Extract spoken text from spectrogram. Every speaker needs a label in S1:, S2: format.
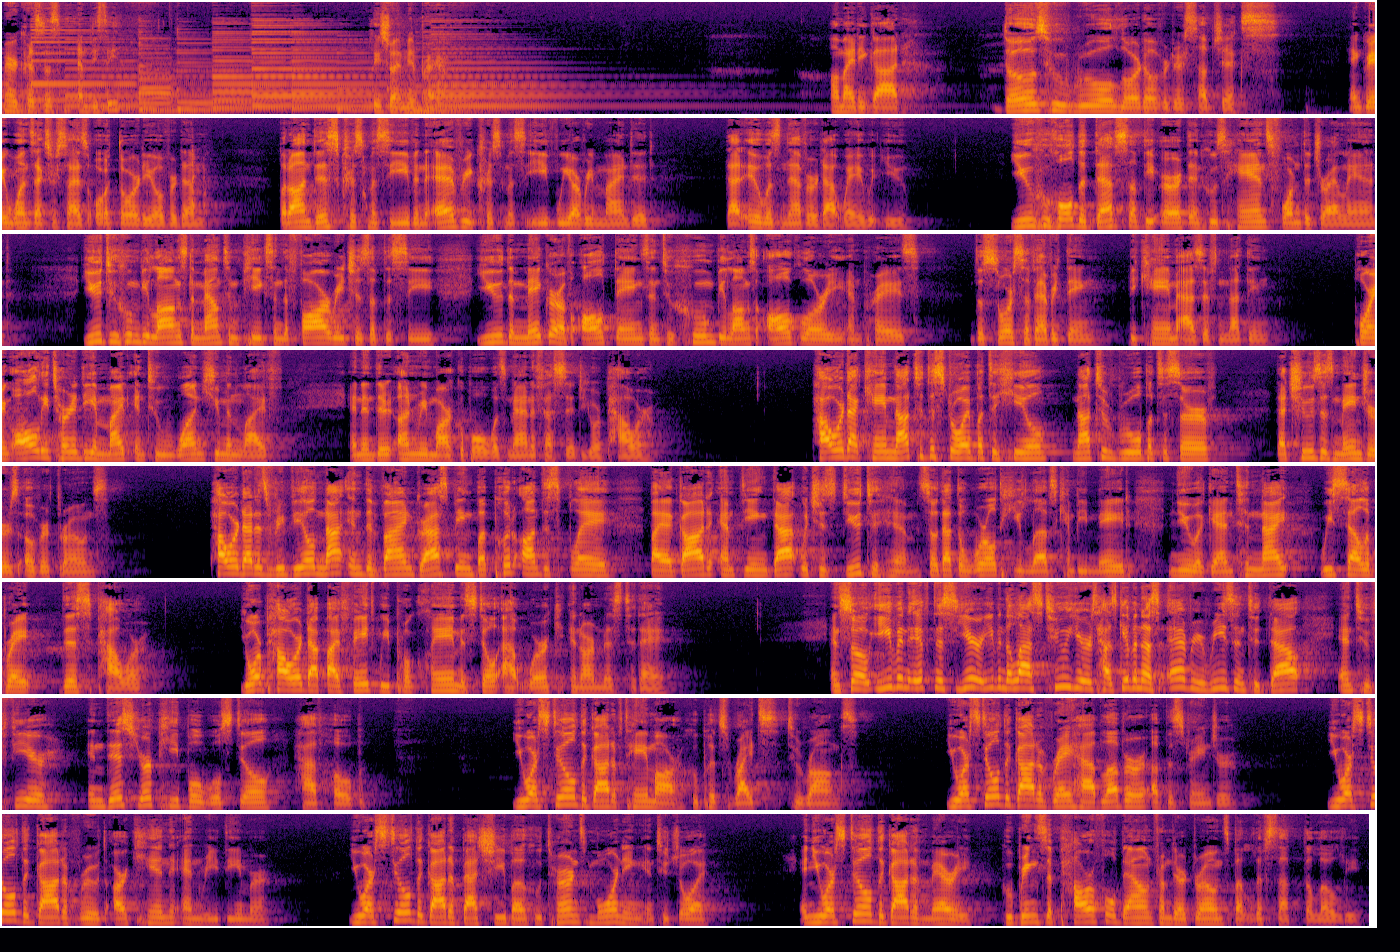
S1: Merry Christmas, MDC. Please join me in prayer. Almighty God, those who rule lord over their subjects, and great ones exercise authority over them. But on this Christmas Eve and every Christmas Eve, we are reminded that it was never that way with you. You who hold the depths of the earth and whose hands form the dry land. You to whom belongs the mountain peaks and the far reaches of the sea. You, the maker of all things and to whom belongs all glory and praise. The source of everything became as if nothing pouring all eternity and might into one human life, and in the unremarkable was manifested your power. Power that came not to destroy, but to heal, not to rule, but to serve, that chooses mangers over thrones. Power that is revealed not in divine grasping, but put on display by a God emptying that which is due to him so that the world he loves can be made new again. Tonight, we celebrate this power. Your power that by faith we proclaim is still at work in our midst today. And so even if this year, even the last two years has given us every reason to doubt and to fear, in this your people will still have hope. You are still the God of Tamar who puts rights to wrongs. You are still the God of Rahab, lover of the stranger. You are still the God of Ruth, our kin and redeemer. You are still the God of Bathsheba who turns mourning into joy. And you are still the God of Mary who brings the powerful down from their thrones but lifts up the lowly.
